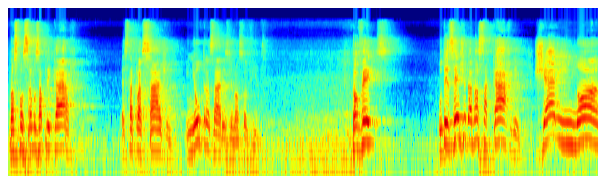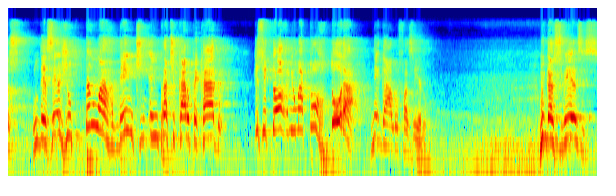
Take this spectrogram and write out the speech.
nós possamos aplicar esta passagem em outras áreas de nossa vida. Talvez o desejo da nossa carne gere em nós um desejo tão ardente em praticar o pecado que se torne uma tortura negá-lo fazê-lo. Muitas vezes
